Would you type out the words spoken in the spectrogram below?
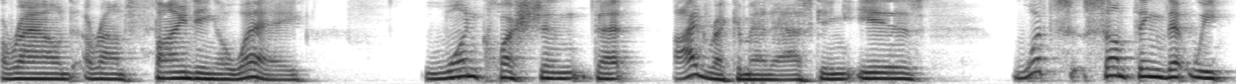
around around finding a way, one question that I'd recommend asking is, what's something that we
